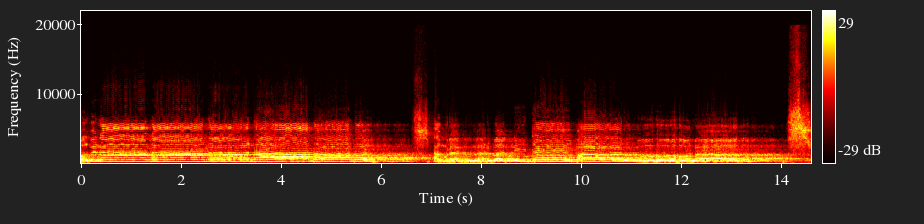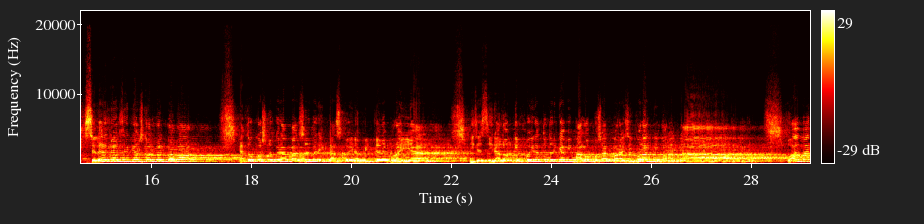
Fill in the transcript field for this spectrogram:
বলবে না না না না আমরা গুনার ভাগ নিতে পারব না। কাছে জিজ্ঞাসা করবেন, বাবা, এত কষ্ট করে মানুষের বাড়ি কাজ কইরা পিঠটারে পড়াইয়া যে সিরা লঙ্গি পইরা তোদেরকে আমি ভালো পোশাক পরাইছি, পরান কি পরান না? ও আমার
